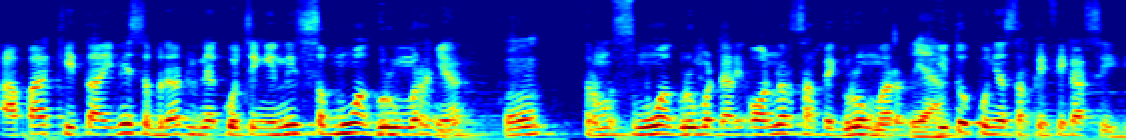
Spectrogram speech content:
apa kita ini sebenarnya dunia kucing ini semua groomernya, term- semua groomer dari owner sampai groomer Ya. itu punya sertifikasi.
